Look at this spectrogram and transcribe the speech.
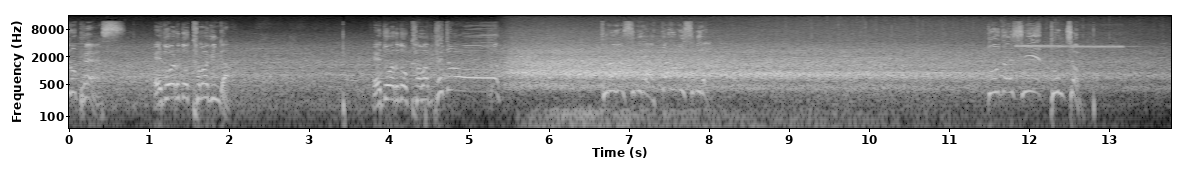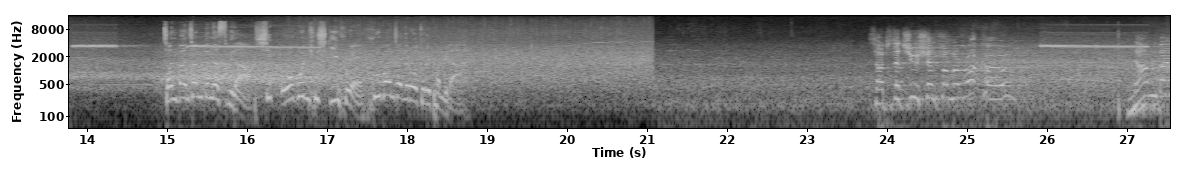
스루 패스. 에두아르도 카마빈가? 에두아르도 카마 헤더! 들어갔습니다. 따라붙습니다. 또다시 동점. 전반전 끝났습니다. 15분 휴식 이후에 후반전으로 돌입합니다. Substitution for Morocco. Number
